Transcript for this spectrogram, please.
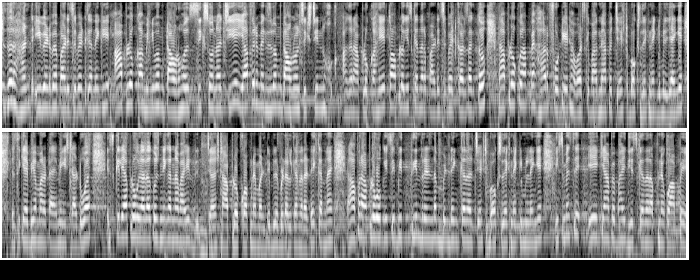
इधर हंट इवेंट में पार्टिसिपेट करने के लिए आप लोग का मिनिमम टाउन हॉल सिक्स होना चाहिए, या फिर मैक्सिमम टाउन हॉल सिक्सटीन अगर आप लोग का है तो आप लोग इसके अंदर पार्टिसिपेट कर सकते हो। आप लोग को यहाँ पे हर फोर्टी एट आवर्स के बाद में यहाँ पे चेस्ट बॉक्स देखने को मिल जाएँगे। जैसे कि अभी हमारा टाइमिंग स्टार्ट हुआ है, इसके लिए आप लोग ज़्यादा कुछ नहीं करना भाई जस्ट आप लोग को अपने मल्टीपल बेटल के अंदर अटैक करना है। यहाँ पर आप लोगों को किसी भी तीन रेंडम बिल्डिंग के अंदर चेस्ट बॉक्स देखने को मिलेंगे। इसमें से एक यहाँ पे भाई जिसके अंदर अपने को यहाँ पे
